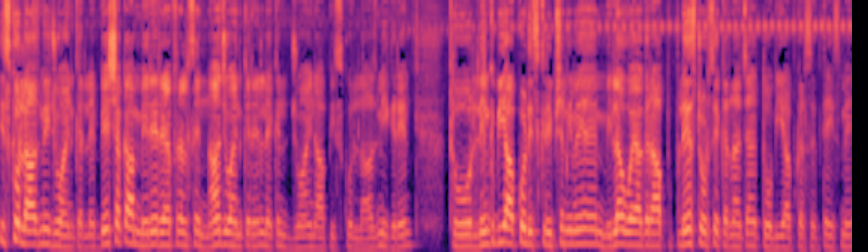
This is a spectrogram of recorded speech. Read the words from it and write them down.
इसको लाजमी ज्वाइन कर लें। बेशक आप मेरे रेफरल से ना ज्वाइन करें, लेकिन ज्वाइन आप इसको लाजमी करें। तो लिंक भी आपको डिस्क्रिप्शन में मिला हुआ है। अगर आप प्ले स्टोर से करना चाहें तो भी आप कर सकते हैं इसमें।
